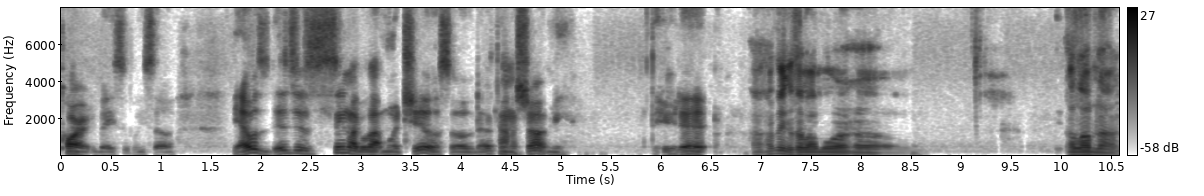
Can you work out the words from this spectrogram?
park basically. So, yeah, it was. It just seemed like a lot more chill. So that kind of shocked me to hear that. I I think it's a lot more um, alumni.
